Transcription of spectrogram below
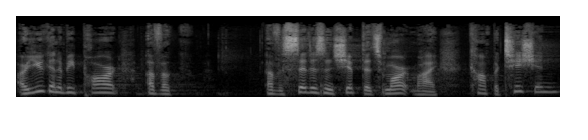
Are you going to be part of a, of a citizenship that's marked by competition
